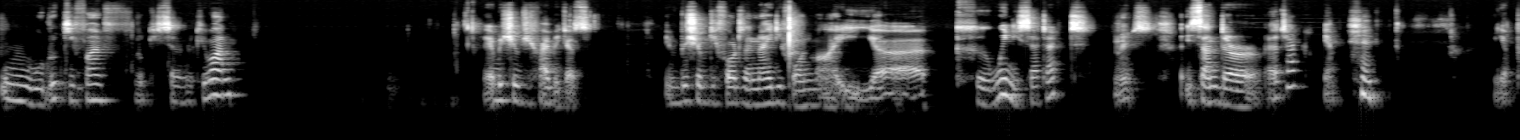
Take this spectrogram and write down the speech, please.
Ooh, rook e5, rook e7, rook e1 uh, bishop g5 because if bishop d4 then knight d4 my uh, queen is attacked nice. It's under attack? Yeah yep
